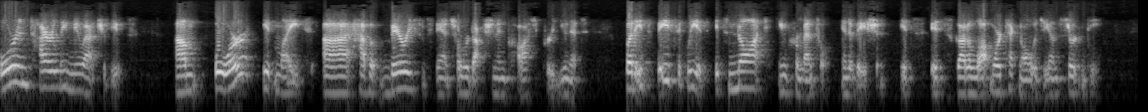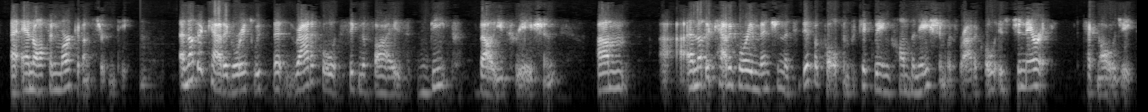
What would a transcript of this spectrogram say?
or entirely new attributes. Um, or it might uh, have a very substantial reduction in cost per unit. But it's basically, it's, it's not incremental innovation. It's, it's got a lot more technology uncertainty and often market uncertainty. Another category is with, that radical signifies deep value creation. Um, another category mentioned that's difficult, and particularly in combination with radical, is generic technology.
